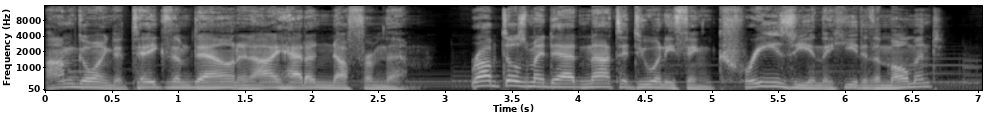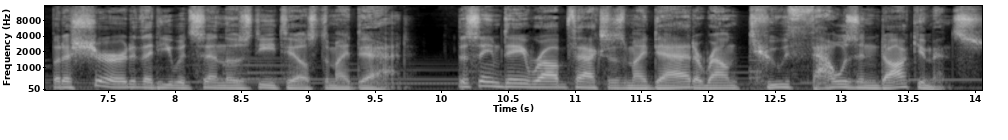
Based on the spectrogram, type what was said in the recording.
I'm going to take them down and I had enough from them. Rob tells my dad not to do anything crazy in the heat of the moment, but assured that he would send those details to my dad. The same day, Rob faxes my dad around 2,000 documents.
